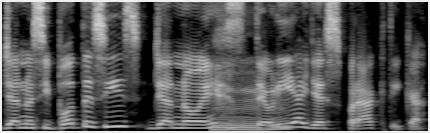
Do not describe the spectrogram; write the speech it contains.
ya no es hipótesis, ya no es uh -huh. teoría, ya es práctica.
